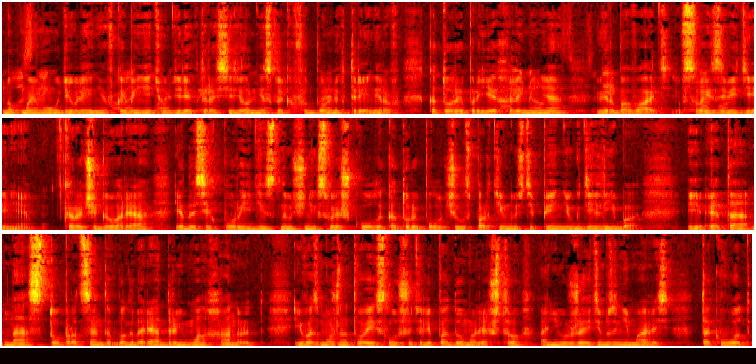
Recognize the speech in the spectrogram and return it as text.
Но, к моему удивлению, в кабинете у директора сидел несколько футбольных тренеров, которые приехали меня вербовать в свои заведения. Короче говоря, я до сих пор единственный ученик своей школы, который получил спортивную стипендию где-либо. И это на 100% благодаря Dream 100. И, возможно, твои слушатели подумали, что они уже этим занимались. Так вот,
